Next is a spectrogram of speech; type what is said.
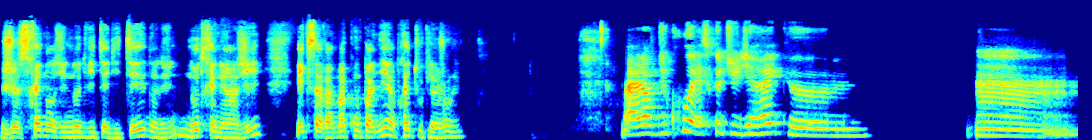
je serai dans une autre vitalité, dans une autre énergie et que ça va m'accompagner après toute la journée. Bah alors, du coup, est-ce que tu dirais que hum, Mmh,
